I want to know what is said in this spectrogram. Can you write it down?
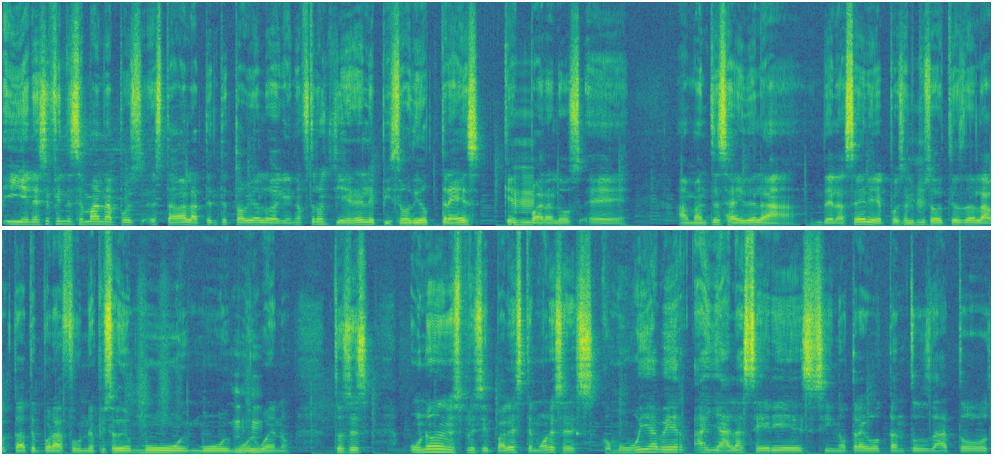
Y en ese fin de semana, pues estaba latente todavía lo de Game of Thrones. Y era el episodio 3, que para los eh, amantes ahí de la, de la serie, pues el episodio 3 de la octava temporada fue un episodio muy, muy, muy bueno. Entonces, uno de mis principales temores es cómo voy a ver allá la serie si no traigo tantos datos.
